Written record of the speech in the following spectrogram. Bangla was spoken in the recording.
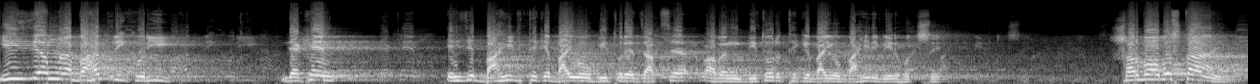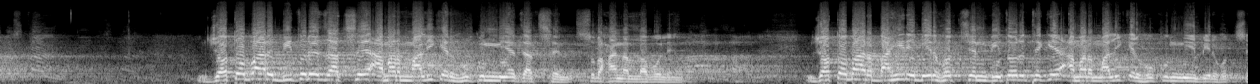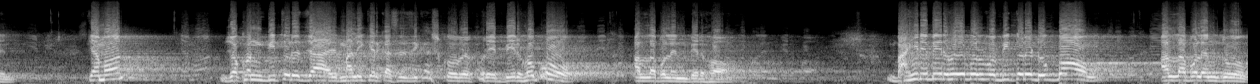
এই যে আমরা বাহাদুরি করি, দেখেন, এই যে বাহির থেকে বায়ু ভিতরে যাচ্ছে এবং ভিতর থেকে বায়ু বাহিরে বের হচ্ছে। সর্ব অবস্থায়, যতবার ভিতরে যাচ্ছে, আমার মালিকের হুকুম নিয়ে যাচ্ছেন সুবাহান আল্লাহ বলেন। যতবার বাহিরে বের হচ্ছেন, ভিতর থেকে আমার মালিকের হুকুম নিয়ে বের হচ্ছেন। কেমন? যখন ভিতরে যায়, মালিকের কাছে জিজ্ঞাসা করবে, করে বের হব? আল্লাহ বলেন, বের হ। বাহিরে বের হয়ে বলব, ভিতরে ঢুকব? আল্লাহ বলেন, ঢুক।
